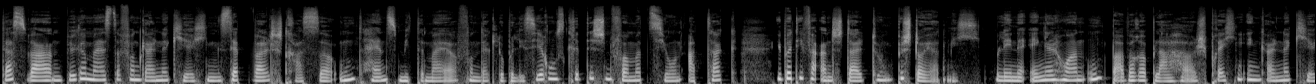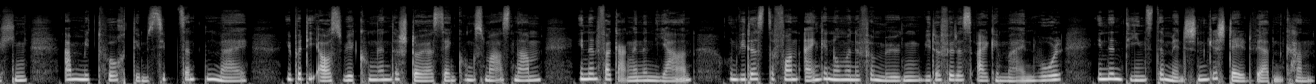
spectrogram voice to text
Das waren Bürgermeister von Gallnerkirchen Sepp Waldstrasser und Heinz Mittermeier von der globalisierungskritischen Formation ATTAC über die Veranstaltung Besteuert mich. Lene Engelhorn und Barbara Blaha sprechen in Gallnerkirchen am Mittwoch, dem 17. Mai, über die Auswirkungen der Steuersenkungsmaßnahmen in den vergangenen Jahren und wie das davon eingenommene Vermögen wieder für das Allgemeinwohl in den Dienst der Menschen gestellt werden kann.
